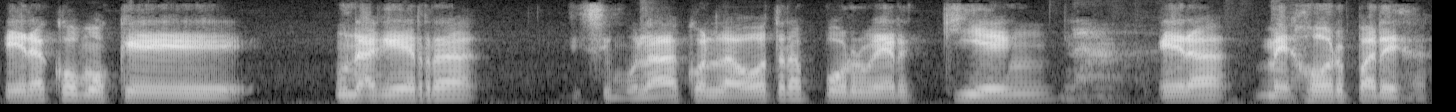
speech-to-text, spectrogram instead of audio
era como que una guerra disimulada con la otra por ver quién Nah. era mejor pareja.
